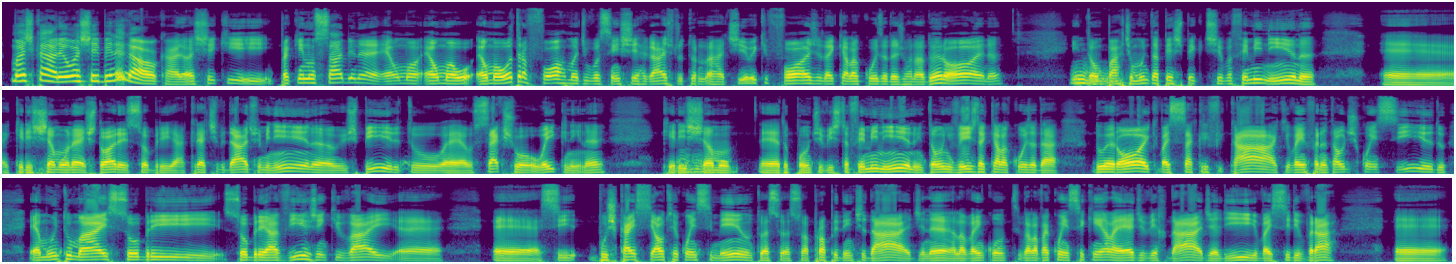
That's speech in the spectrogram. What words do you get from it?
Mas, cara, eu achei bem legal, cara. Eu achei que, para quem não sabe, né, é uma, é, uma, é uma outra forma de você enxergar a estrutura narrativa que foge daquela coisa da jornada do herói, né? Então uhum. parte muito da perspectiva feminina, é, que eles chamam né, histórias sobre a criatividade feminina, o espírito, é, o sexual awakening, né? Que eles uhum. chamam é, do ponto de vista feminino. Então, em vez daquela coisa da, do herói que vai se sacrificar, que vai enfrentar o desconhecido, é muito mais sobre, sobre a virgem que vai é, é, se buscar esse auto-reconhecimento, a sua, a sua própria identidade, né? Ela vai, ela vai conhecer quem ela é de verdade ali, vai se livrar é,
